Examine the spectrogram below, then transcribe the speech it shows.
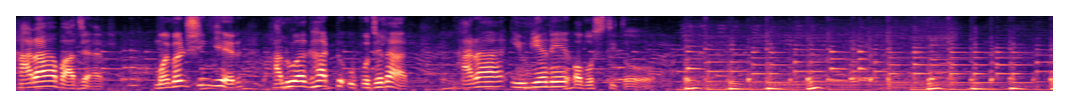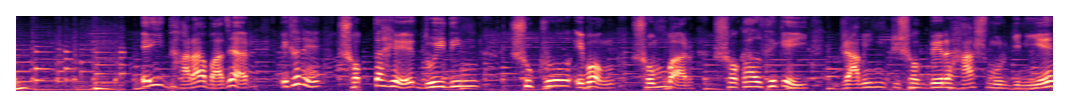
ধারা বাজার ময়মনসিংহের হালুয়াঘাট উপজেলার ধারা ইউনিয়নে অবস্থিত। এই ধারা বাজার এখানে সপ্তাহে দুই দিন শুক্র এবং সোমবার সকাল থেকেই গ্রামীণ কৃষকদের হাঁস মুরগি নিয়ে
